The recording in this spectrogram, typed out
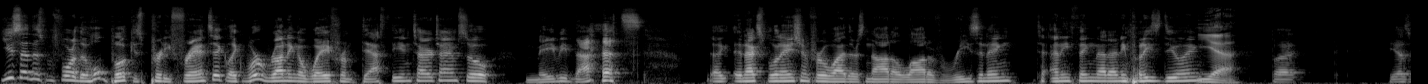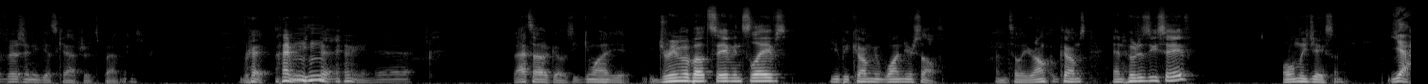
you said this before the whole book is pretty frantic like we're running away from death the entire time so maybe that's an explanation for why there's not a lot of reasoning to anything that anybody's doing. Yeah. but he has a vision he gets captured it's bad news. Right i mean i mean eh, that's how it goes. You want you dream about saving slaves you become one yourself until your uncle comes and who does he save only jacen Yeah.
